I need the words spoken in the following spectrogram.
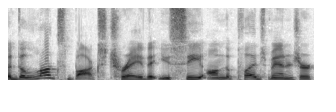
The deluxe box tray that you see on the Pledge Manager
